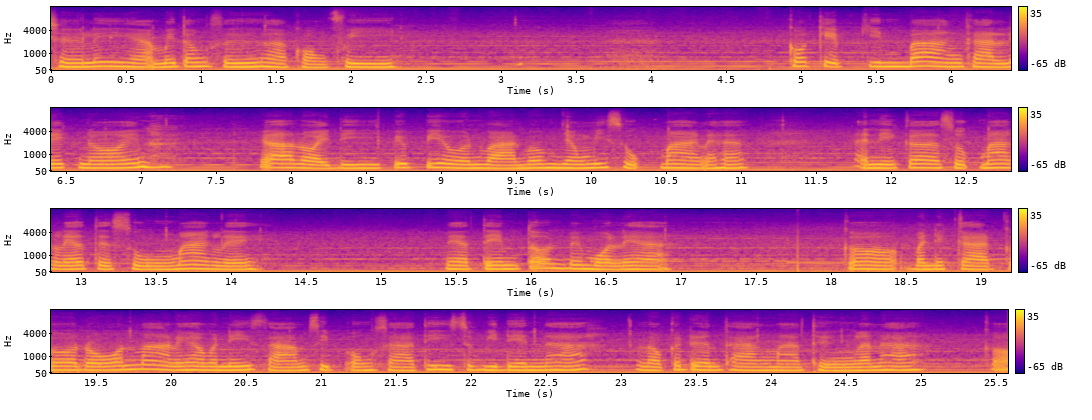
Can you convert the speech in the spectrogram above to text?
เชอร์รี่ค่ะไม่ต้องซื้อค่ะของฟรี ก็เก็บกินบ้างค่ะเล็กน้อย ก็อร่อยดีเปรี้ยวๆหวานๆเพราะมันยังไม่สุกมากนะคะ อันนี้ก็สุกมากแล้วแต่สูงมากเลยเนี่ยเต็มต้นไปหมดเลยค่ะ ก็บรรยากาศก็ร้อนมากเลยค่ะ วันนี้ 30 องศาที่สวีเดนนะคะ เราก็เดินทางมาถึงแล้วนะคะ ก็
